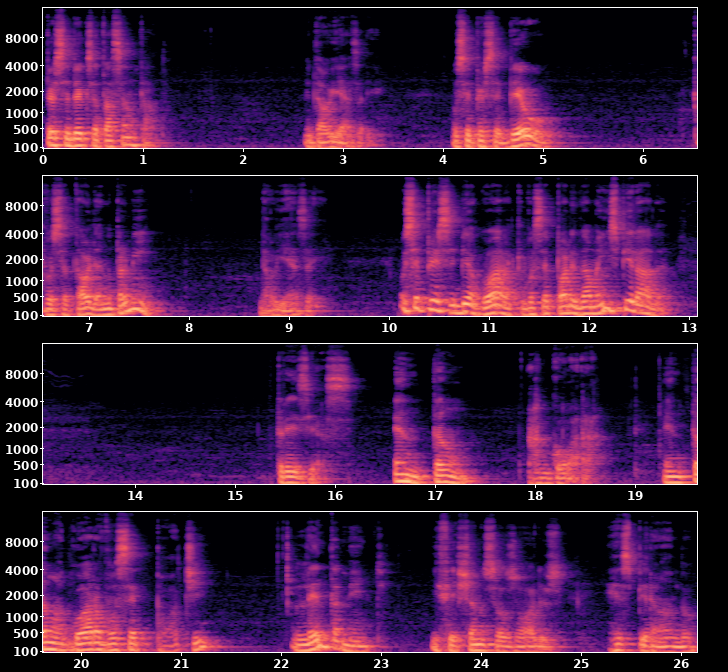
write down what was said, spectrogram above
percebeu que você está sentado. Me dá o yes aí. Você percebeu você está olhando para mim. Dá o yes aí. Você percebeu agora que você pode dar uma inspirada. Três yes. Então, agora. Então, agora você pode, lentamente, e fechando seus olhos, respirando,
